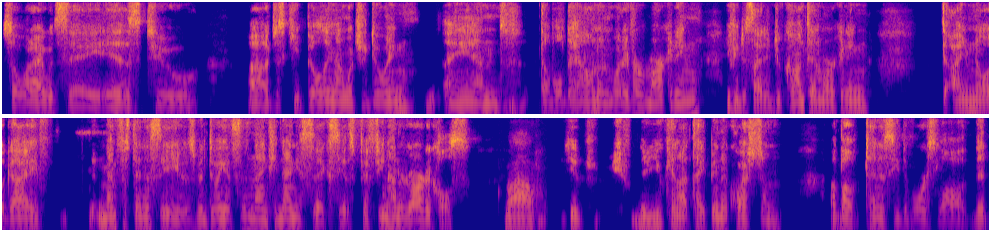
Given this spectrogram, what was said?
So what I would say is to uh, just keep building on what you're doing and double down on whatever marketing. If you decide to do content marketing, I know a guy in Memphis, Tennessee, who's been doing it since 1996. He has 1,500 articles. Wow. You, you cannot type in a question about Tennessee divorce law that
